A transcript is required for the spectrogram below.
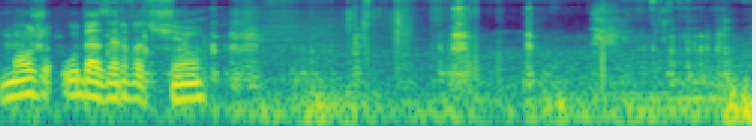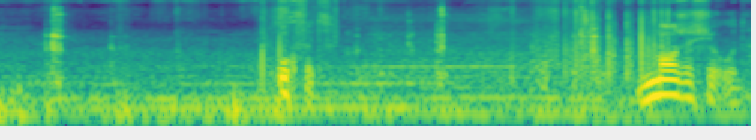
Może uda zerwać się uchwyt. Może się uda.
